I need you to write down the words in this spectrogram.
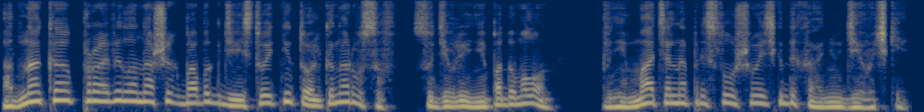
Однако правило наших бабок действует не только на русов, с удивлением подумал он, внимательно прислушиваясь к дыханию девочки.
